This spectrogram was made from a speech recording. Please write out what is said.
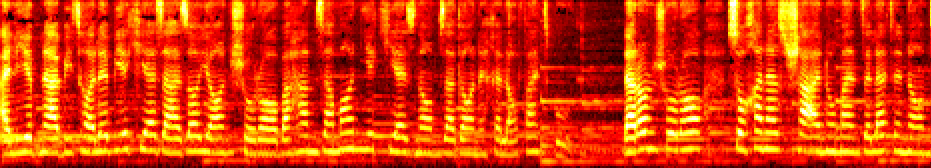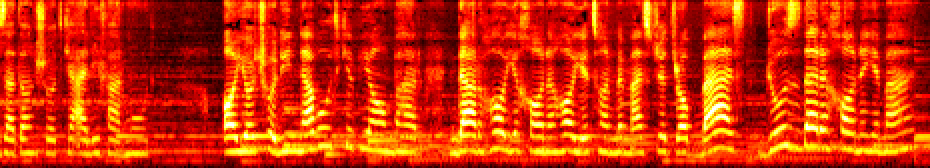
علی ابن ابی طالب یکی از اعضای آن شورا و همزمان یکی از نامزدان خلافت بود در آن شورا سخن از شعن و منزلت نامزدان شد که علی فرمود آیا چنین نبود که پیامبر درهای خانه هایتان به مسجد را بست جز در خانه من؟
